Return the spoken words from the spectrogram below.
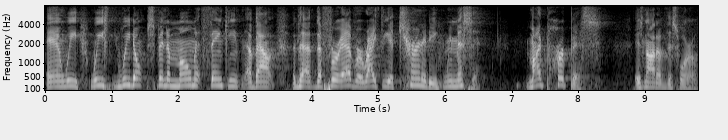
and we, we, we don't spend a moment thinking about the, the forever, right? The eternity, we miss it. My purpose is not of this world.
